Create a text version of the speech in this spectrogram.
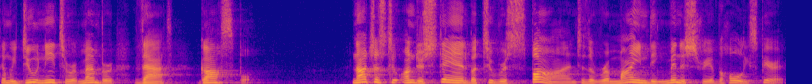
then we do need to remember that gospel. Not just to understand, but to respond to the reminding ministry of the Holy Spirit.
